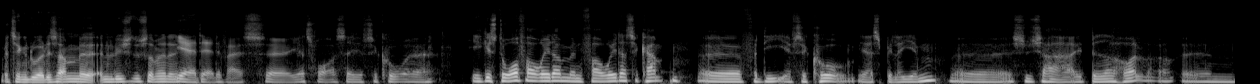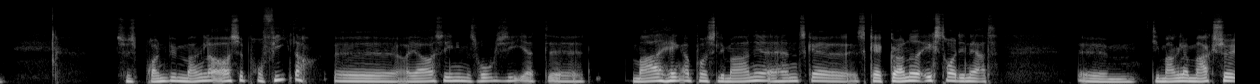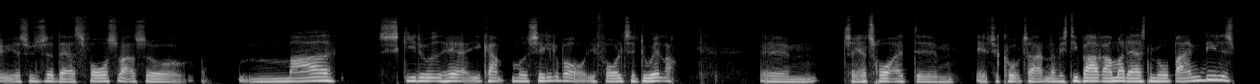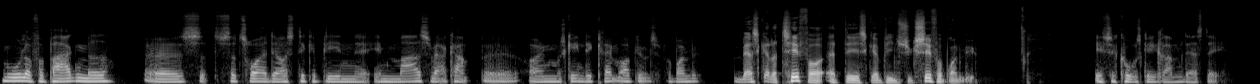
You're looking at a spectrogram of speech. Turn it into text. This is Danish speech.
Hvad tænker du, er det samme øh, analyse, du så med det? Ja, det er det faktisk. Øh, jeg tror også, at FCK er ikke store favoritter, men favoritter til kampen, øh, fordi FCK jeg spiller hjemme. Øh, synes, jeg har et bedre hold. Og, øh, synes, Brøndby mangler også profiler, øh, og jeg er også enig med Troels i, at øh, meget hænger på Slimane, at han skal, skal gøre noget ekstraordinært. Øh, de mangler Maxø. Jeg synes, at deres forsvar så meget skidt ud her i kampen mod Silkeborg i forhold til dueller. Øhm, så jeg tror, at øh, FCK tager den, og hvis de bare rammer deres niveau bare en lille smule og får pakken med, øh, så, så tror jeg det også, det kan blive en, en meget svær kamp, øh, og en måske en lidt grim oplevelse for Brøndby. Hvad skal der til for, at det skal blive en succes for Brøndby? FCK skal ikke ramme deres dag.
